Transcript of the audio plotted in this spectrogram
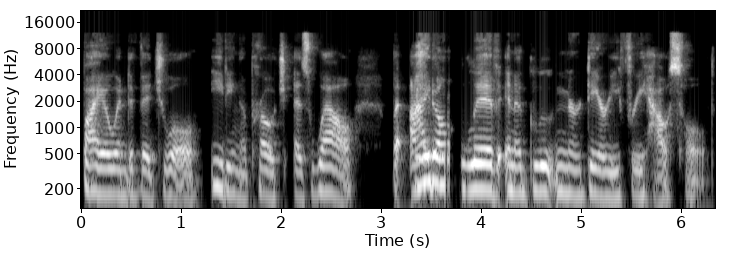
bio individual eating approach as well but I don't live in a gluten or dairy free household.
